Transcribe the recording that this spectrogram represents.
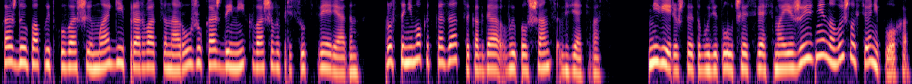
Каждую попытку вашей магии прорваться наружу, каждый миг вашего присутствия рядом. Просто не мог отказаться, когда выпал шанс взять вас. Не верю, что это будет лучшая связь в моей жизни, но вышло все неплохо.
